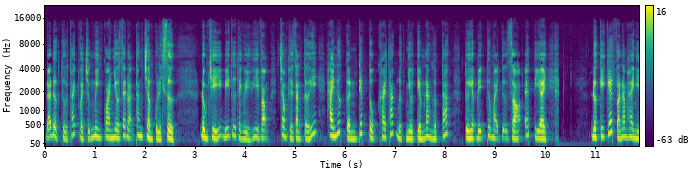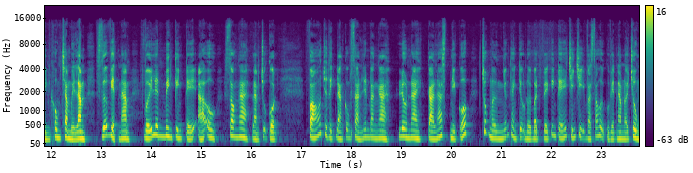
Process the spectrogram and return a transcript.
đã được thử thách và chứng minh qua nhiều giai đoạn thăng trầm của lịch sử. Đồng chí Bí thư Thành ủy hy vọng trong thời gian tới, hai nước cần tiếp tục khai thác được nhiều tiềm năng hợp tác từ Hiệp định Thương mại Tự do FTA được ký kết vào năm 2015 giữa Việt Nam với Liên minh Kinh tế Á-Âu do Nga làm trụ cột. Phó Chủ tịch Đảng Cộng sản Liên bang Nga Leonid Kalashnikov chúc mừng những thành tựu nổi bật về kinh tế, chính trị và xã hội của Việt Nam nói chung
